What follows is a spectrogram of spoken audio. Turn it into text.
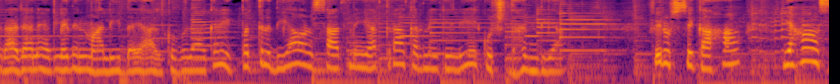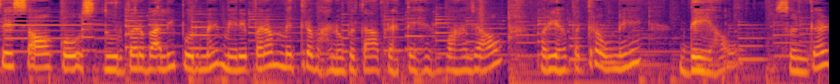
राजा ने अगले दिन माली दयाल को बुलाकर एक पत्र दिया और साथ में यात्रा करने के लिए कुछ धन दिया। फिर उससे कहा, यहाँ से सौ कोस दूर पर बालीपुर में मेरे परम मित्र भानु प्रताप रहते हैं। वहाँ जाओ और यह पत्र उन्हें दे आओ। सुनकर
